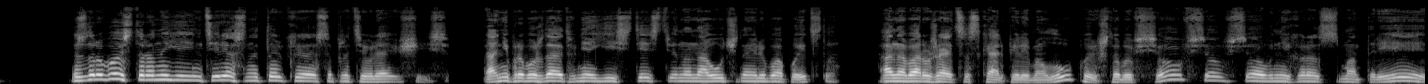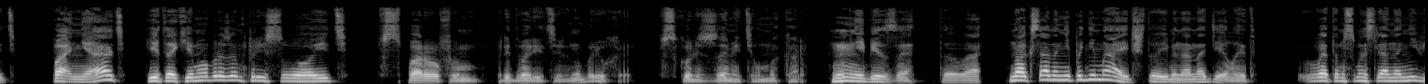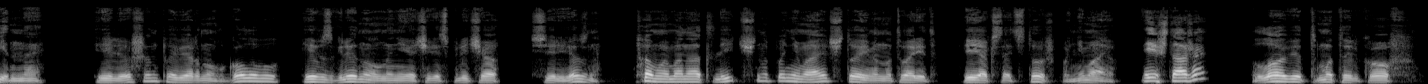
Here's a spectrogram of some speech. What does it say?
с другой стороны, ей интересны только сопротивляющиеся. Они пробуждают в ней естественно научное любопытство. Она вооружается скальпелем и лупой, чтобы все-все-все в них рассмотреть, понять и таким образом присвоить, вспоров им предварительно брюхо, — вскользь заметил Макар. — Не без этого. Но Оксана не понимает, что именно она делает. В этом смысле она невинная. Илюшин повернул голову и взглянул на нее через плечо. — Серьезно? По-моему, она отлично понимает, что именно творит. И я, кстати, тоже понимаю. — И что же? — Ловит мотыльков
